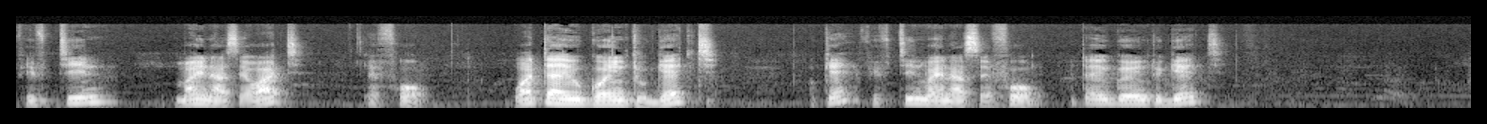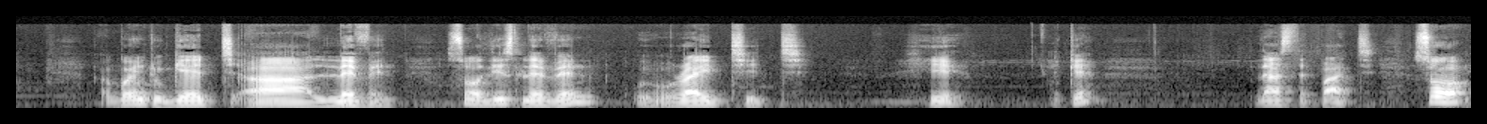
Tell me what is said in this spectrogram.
15 minus a what? A 4. What are you going to get? Okay? 15 minus a 4. What are you going to get? You're going to get uh, 11. So this 11, we will write it here. Okay? That's the part. So,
